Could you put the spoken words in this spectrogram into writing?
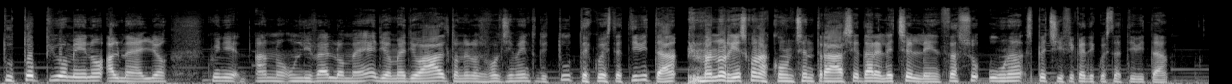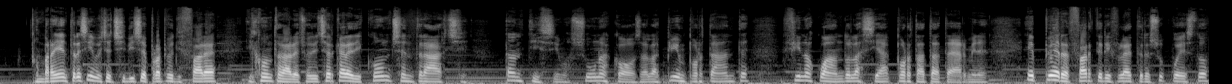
tutto più o meno al meglio, quindi hanno un livello medio, medio-alto nello svolgimento di tutte queste attività, ma non riescono a concentrarsi e dare l'eccellenza su una specifica di queste attività. Brian Tracy invece ci dice proprio di fare il contrario, cioè di cercare di concentrarci tantissimo su una cosa, la più importante, fino a quando la si è portata a termine. E per farti riflettere su questo,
